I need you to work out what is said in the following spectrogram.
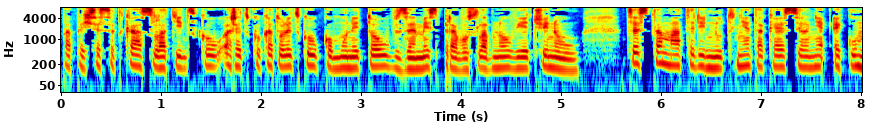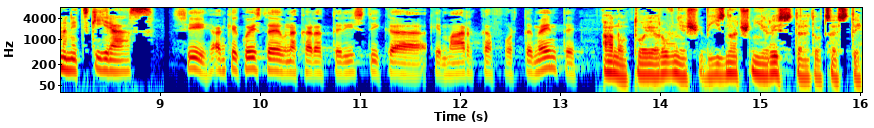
Papež se setká s latinskou a řecko-katolickou komunitou v zemi s pravoslavnou většinou. Cesta má tedy nutně také silně ekumenický ráz. Ano, to je rovněž význačný rys této cesty.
